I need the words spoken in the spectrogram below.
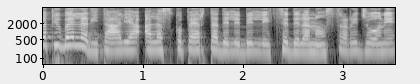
La più bella d'Italia alla scoperta delle bellezze della nostra regione.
